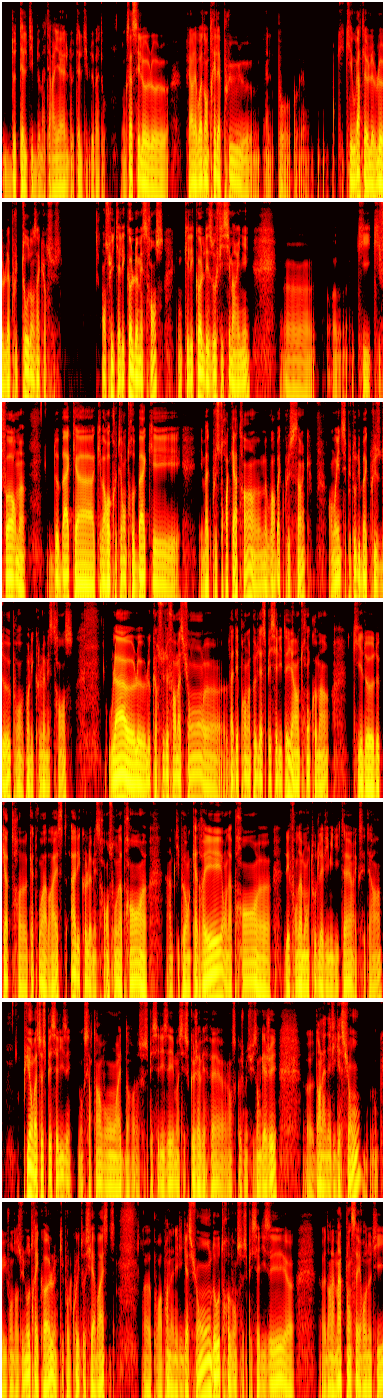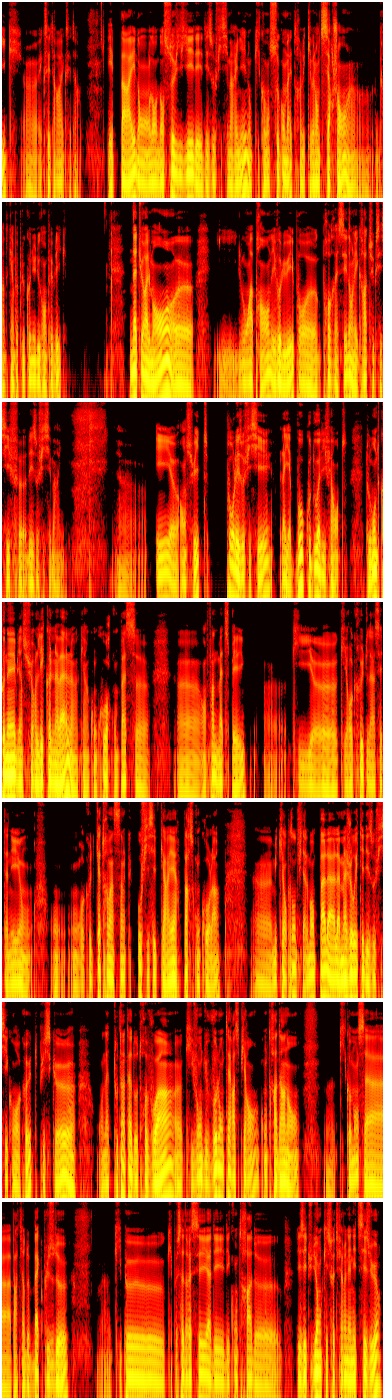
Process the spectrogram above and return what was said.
de tel type de matériel, de tel type de bateau. Donc ça, c'est le, la voie d'entrée la plus qui, est ouverte la plus tôt dans un cursus. Ensuite, il y a l'école de Mestrance, qui est l'école des officiers mariniers, qui, forme de bac à, qui va recruter entre bac et, bac plus 3-4, hein, voire bac plus 5. En moyenne, c'est plutôt du bac plus 2 pour, l'école de Mestrance. Où là, euh, le, cursus de formation euh, va dépendre un peu de la spécialité. Il y a un tronc commun qui est de, de 4, euh, mois à Brest, à l'école de Mestrance, où on apprend un petit peu encadré, on apprend les fondamentaux de la vie militaire, etc. Puis on va se spécialiser. Donc certains vont être se spécialiser. Moi, c'est ce que j'avais fait lorsque je me suis engagé dans la navigation. Donc ils vont dans une autre école qui pour le coup est aussi à Brest pour apprendre la navigation. D'autres vont se spécialiser dans la maintenance aéronautique, etc., etc. Et pareil, dans, dans, ce vivier des, officiers mariniers, donc qui commence second maître, l'équivalent de sergent, un grade qui est un peu plus connu du grand public, naturellement, ils vont apprendre, évoluer pour euh, progresser dans les grades successifs euh, des officiers mariniers. Euh, et ensuite, pour les officiers, là il y a beaucoup de voies différentes. Tout le monde connaît bien sûr l'école navale, qui est un concours qu'on passe en fin de maths qui, qui recrute là cette année, on, recrute 85 officiers de carrière par ce concours-là, mais qui représente finalement pas la majorité des officiers qu'on recrute, puisque on a tout un tas d'autres voies euh, qui vont du volontaire aspirant, contrat d'un an, euh, qui commence à, partir de bac plus 2, qui peut, qui peut s'adresser à des, contrats de, des étudiants qui souhaitent faire une année de césure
